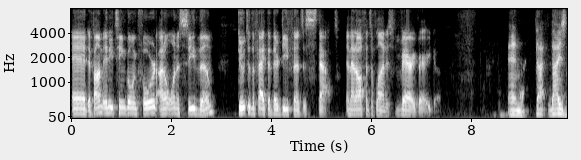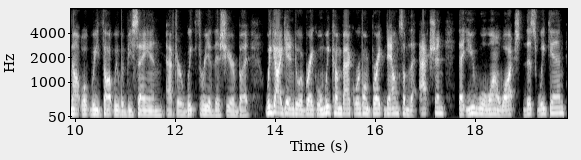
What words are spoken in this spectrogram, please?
And if I'm any team going forward, I don't want to see them due to the fact that their defense is stout and that offensive line is very, very good. And that that is not what we thought we would be saying after week three of this year. But we gotta get into a break. When we come back, we're going to break down some of the action that you will want to watch this weekend.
